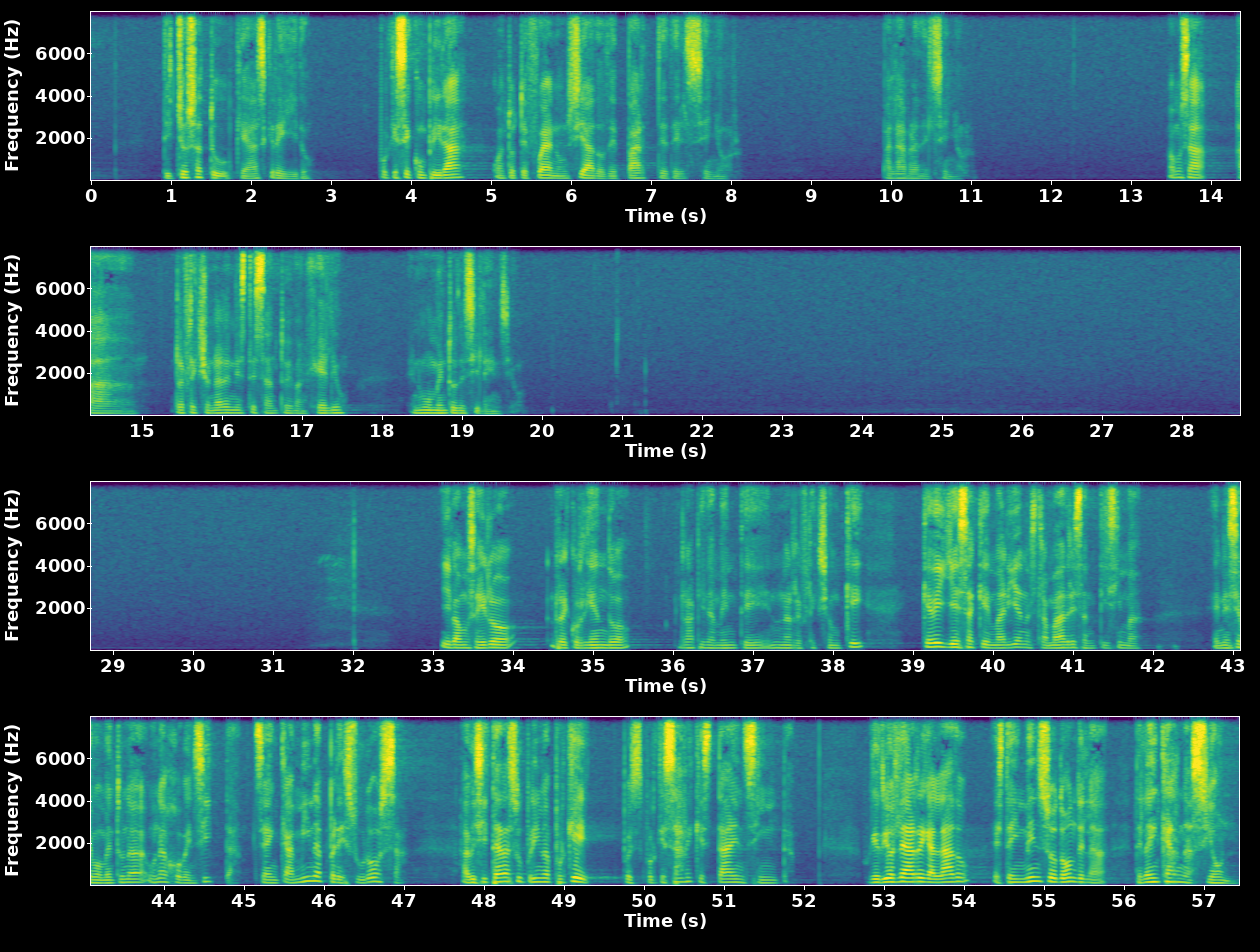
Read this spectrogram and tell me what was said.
Dichosa tú que has creído, porque se cumplirá cuanto te fue anunciado de parte del Señor. Palabra del Señor. Vamos a, a reflexionar en este santo evangelio en un momento de silencio. Y vamos a irlo recorriendo rápidamente en una reflexión. Qué, qué belleza que María, nuestra Madre Santísima, en ese momento, una, una jovencita, se encamina presurosa a visitar a su prima. ¿Por qué? Pues porque sabe que está encinta. Porque Dios le ha regalado este inmenso don de la, de la encarnación.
